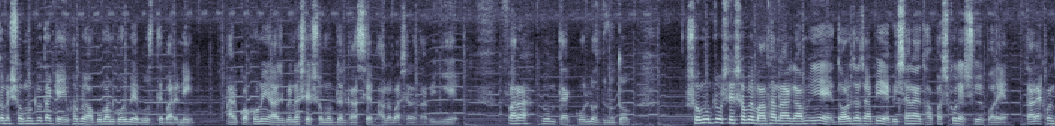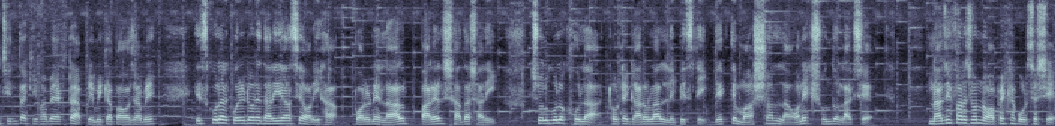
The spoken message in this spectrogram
তবে সমুদ্র তাকে এভাবে অপমান করবে বুঝতে পারেনি। আর কখনোই আসবে না সে সমুদ্রের কাছে ভালোবাসার দাবি নিয়ে। ফারাহ রুম ত্যাগ করল দ্রুত। সমুদ্র সেসবে মাথা না গামিয়ে দরজা চাপিয়ে বিছানায় ধপাস করে শুয়ে পড়ে। তার এখন চিন্তা কীভাবে একটা প্রেমিকা পাওয়া যাবে? স্কুলের করিডোরে দাঁড়িয়ে আছে অরিহা। পরনে লাল পাড়ের সাদা শাড়ি। চুলগুলো খোলা, ঠোঁটে গাঢ় লাল লিপস্টিক। দেখতে মার্শাল্লাহ অনেক সুন্দর লাগছে। নাজিফার জন্য অপেক্ষা করছে সে।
